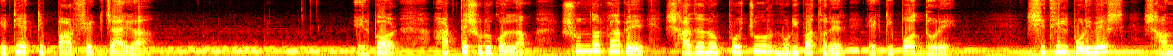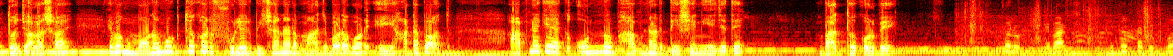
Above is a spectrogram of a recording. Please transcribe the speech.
এটি একটি পারফেক্ট জায়গা। এরপর হাঁটতে শুরু করলাম। সুন্দরভাবে সাজানো প্রচুর নুড়ি পাথরের একটি পথ ধরে। শিথিল পরিবেশ, শান্ত জলাশয় এবং মনোমুগ্ধকর ফুলের বিছানার মাঝ বরাবর এই হাঁটাপথ আপনাকে এক অন্য ভাবনার দেশে নিয়ে যেতে বাধ্য করবে। চলুন এবার ভিতরটা ঢুকবো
